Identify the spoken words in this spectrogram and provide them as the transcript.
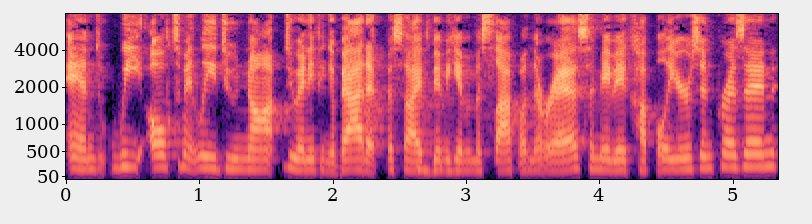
and we ultimately do not do anything about it besides mm-hmm. maybe give them a slap on the wrist and maybe a couple years in prison.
